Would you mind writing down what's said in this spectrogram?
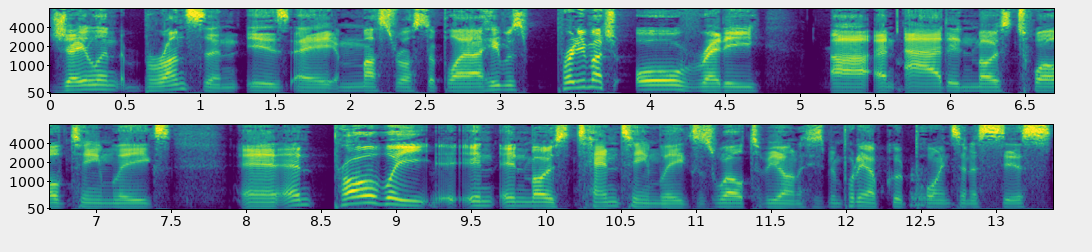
Jalen Brunson is a must roster player. He was pretty much already uh, an ad in most 12 team leagues. And, and probably in, in most 10 team leagues as well, to be honest. He's been putting up good points and assists.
